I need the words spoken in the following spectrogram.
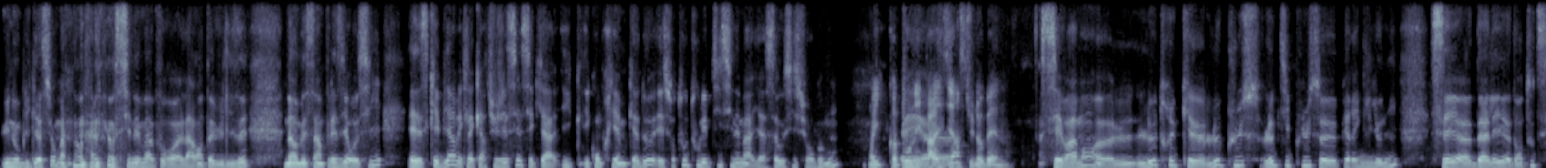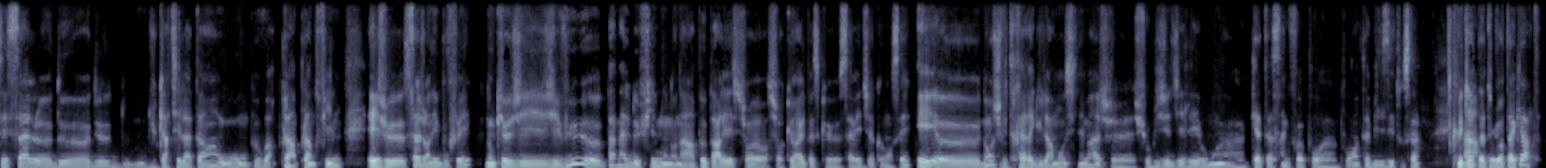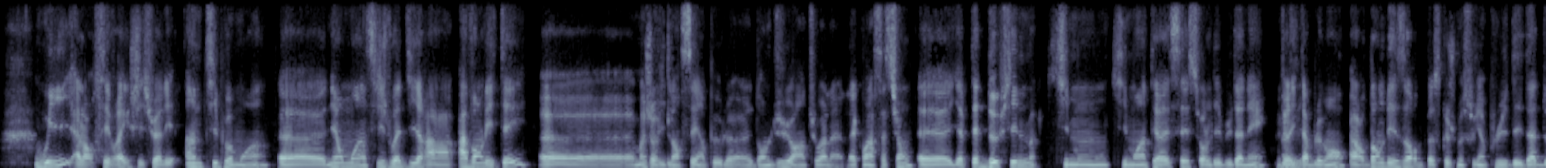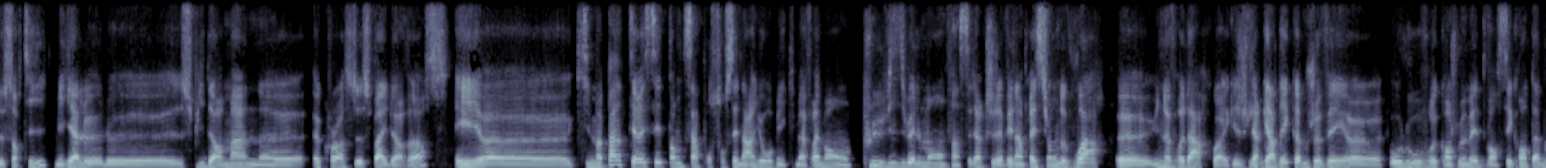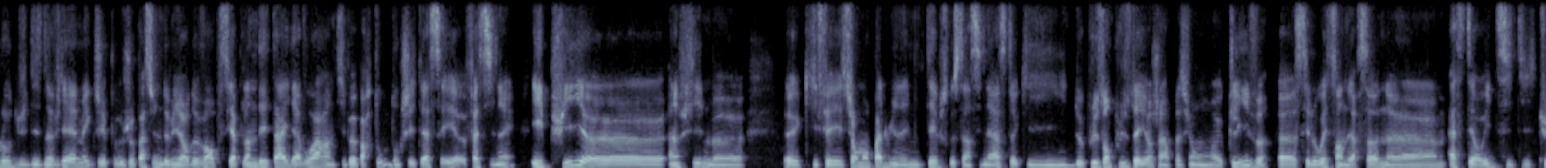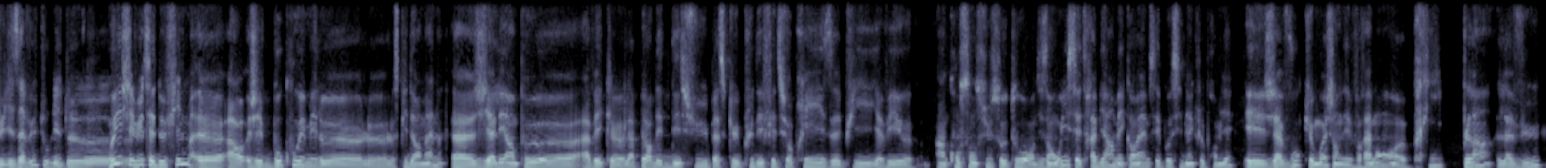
une obligation maintenant d'aller au cinéma pour la rentabiliser. Non, mais c'est un plaisir aussi. Et ce qui est bien avec la carte UGC, c'est qu'il y a y compris MK2 et surtout tous les petits cinémas. Il y a ça aussi sur Gaumont. Oui, quand on Et, est euh, parisien, c'est une aubaine. C'est vraiment euh, le truc, euh, le plus, le petit plus euh, Périglioni, c'est d'aller dans toutes ces salles de, de- du quartier latin où on peut voir plein, plein de films. Et je, ça, j'en ai bouffé. Donc j'ai j'ai vu pas mal de films. On en a un peu parlé sur sur Querelle parce que ça avait déjà commencé. Et non, je vais très régulièrement au cinéma. Je, je suis obligé d'y aller au moins 4 à 5 fois pour pour rentabiliser tout ça. Mais toi, Ah. tu as toujours ta carte. Oui, alors c'est vrai que j'y suis allé un petit peu moins. Euh, néanmoins, si je dois dire à, avant l'été, euh, moi j'ai envie de lancer un peu le, dans le dur, hein, tu vois, la, la conversation. Euh, Il y a peut-être deux films qui m'ont qui m'ont intéressé sur le début d'année, véritablement. Alors dans le désordre parce que je me souviens plus des dates de sortie, mais il y a le, le Spider-Man euh, Across the Spider-Verse et euh, qui m'a pas intéressé tant que ça pour son scénario, mais qui m'a vraiment plu visuellement. Enfin, c'est-à-dire que j'avais l'impression de voir euh, une œuvre d'art, quoi. Je l'ai regardé comme je vais euh, au Louvre quand je me mets devant ces grands tableaux du 19e et que je passe une demi-heure devant parce qu'il y a plein de détails à voir un petit peu partout. Donc j'étais assez euh, fasciné. Et puis euh, un film euh, qui fait sûrement pas de l'unanimité parce que c'est un cinéaste qui de plus en plus d'ailleurs j'ai l'impression euh, clive euh, c'est le Wes Anderson euh, Asteroid City tu les as vus tous les deux Oui, j'ai vu ces deux films. Alors, j'ai beaucoup aimé le, le, Spider-Man. J'y allais un peu avec la peur d'être déçu parce que plus d'effets de surprise. Et puis, il y avait un consensus autour en disant oui, c'est très bien, mais quand même, c'est pas aussi bien que le premier. Et j'avoue que moi, j'en ai vraiment pris plein la vue,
